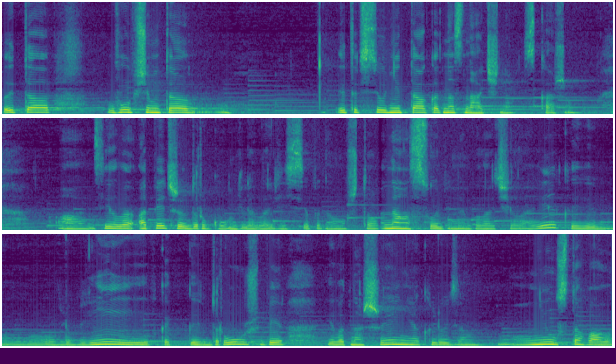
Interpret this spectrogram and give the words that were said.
это, в общем-то, это все не так однозначно, скажем. А дело, опять же, в другом для Ларисы, потому что она особенный была человек и в любви, и в, как, и в дружбе, и в отношении к людям. Не уставала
